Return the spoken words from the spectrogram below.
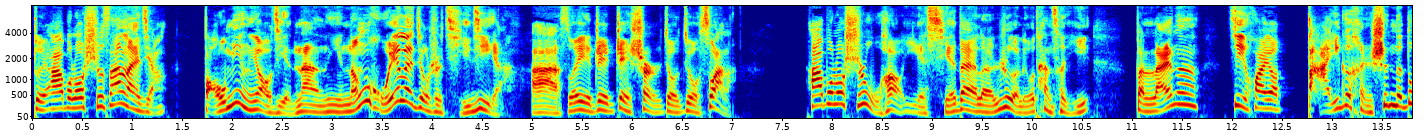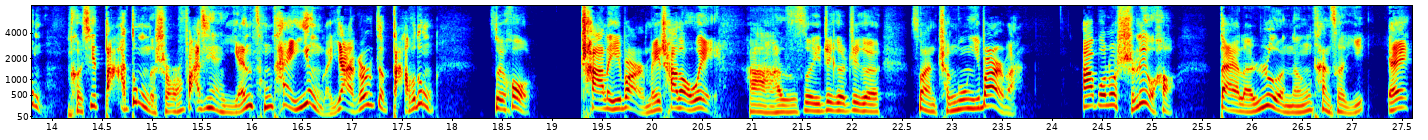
对阿波罗十三来讲，保命要紧呐，你能回来就是奇迹呀！啊，所以这这事儿就就算了。阿波罗十五号也携带了热流探测仪。本来呢，计划要打一个很深的洞，可惜打洞的时候发现岩层太硬了，压根就打不动。最后插了一半没插到位啊，所以这个这个算成功一半吧。阿波罗十六号带了热能探测仪，哎，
